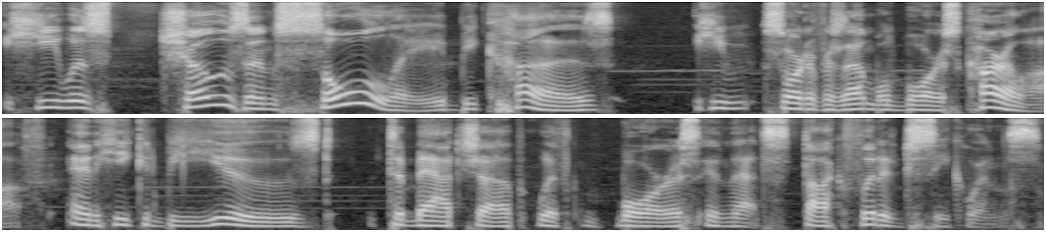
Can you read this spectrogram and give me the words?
he was chosen solely because he sort of resembled Boris Karloff and he could be used to match up with Boris in that stock footage sequence.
